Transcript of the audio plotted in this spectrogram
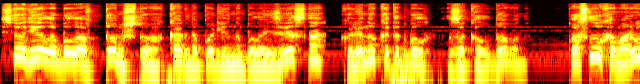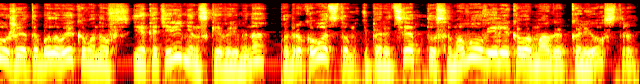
Все дело было в том, что, как доподлинно было известно, клинок этот был заколдован. По слухам, оружие это было выковано в екатерининские времена под руководством и по рецепту самого великого мага Калиостро.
